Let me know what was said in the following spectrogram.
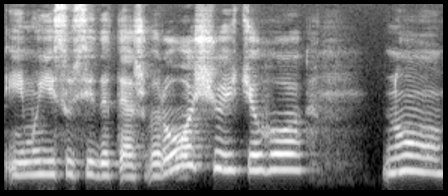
і мої сусіди теж вирощують його. Ну,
